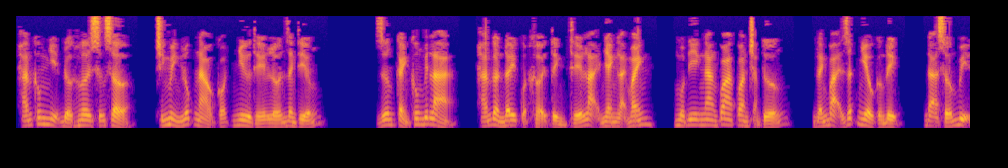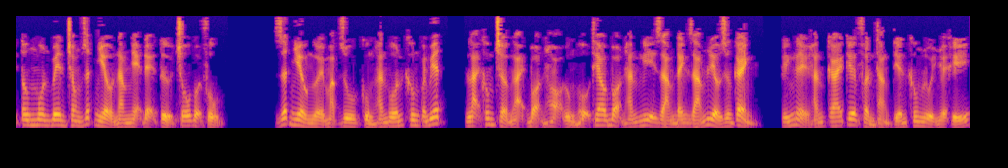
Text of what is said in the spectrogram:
Hắn không nhịn được hơi sững sờ, chính mình lúc nào có như thế lớn danh tiếng. Dương cảnh không biết là, hắn gần đây quật khởi tình thế lại nhanh lại mãnh, một đi ngang qua quan trọng tướng, đánh bại rất nhiều cường địch, đã sớm bị tông môn bên trong rất nhiều năm nhẹ đệ tử chỗ bội phục. Rất nhiều người mặc dù cùng hắn vốn không quen biết, lại không trở ngại bọn họ ủng hộ theo bọn hắn nghĩ dám đánh dám liều dương cảnh, kính nể hắn cái kia phần thẳng tiến không lùi nhuệ khí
